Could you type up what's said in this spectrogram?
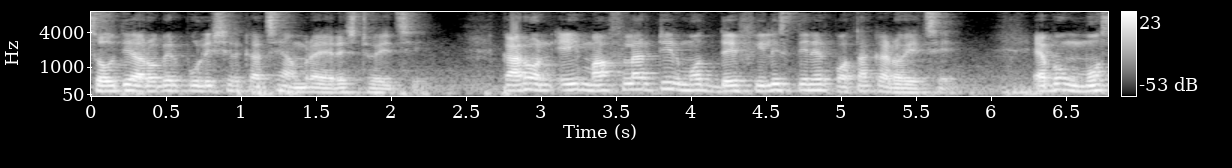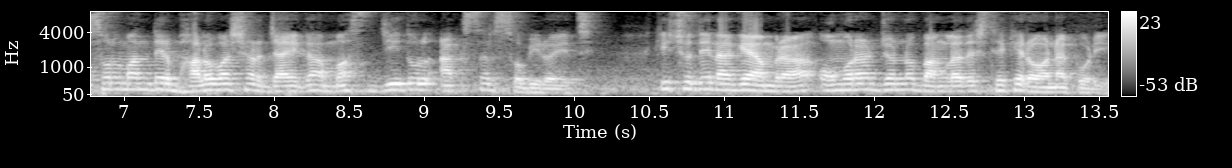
সৌদি আরবের পুলিশের কাছে আমরা অ্যারেস্ট হয়েছি। কারণ এই মাফলারটির মধ্যে ফিলিস্তিনের পতাকা রয়েছে এবং মুসলমানদের ভালোবাসার জায়গা মসজিদুল আকসার ছবি রয়েছে। কিছুদিন আগে আমরা ওমরার জন্য বাংলাদেশ থেকে রওনা করি।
